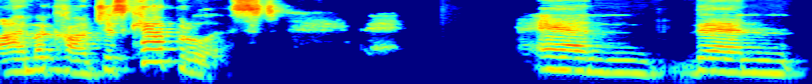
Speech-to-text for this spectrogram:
I'm a conscious capitalist. And then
